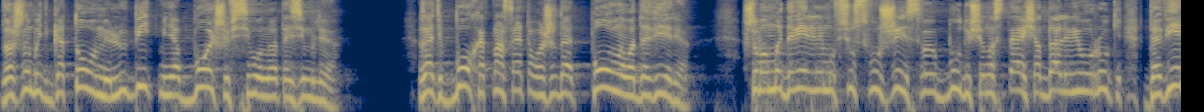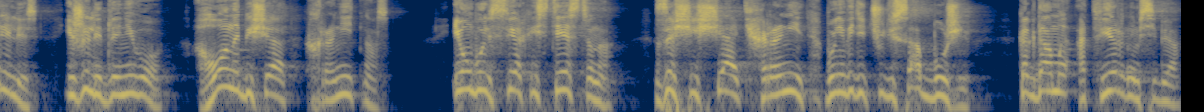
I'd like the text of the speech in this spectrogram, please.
должны быть готовыми любить меня больше всего на этой земле. Знаете, Бог от нас этого ожидает полного доверия. Чтобы мы доверили Ему всю свою жизнь, свое будущее, настоящее, отдали в Его руки, доверились и жили для Него. А Он обещает хранить нас. И Он будет сверхъестественно защищать, хранить, будем видеть чудеса Божьи. Когда мы отвергнем себя,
